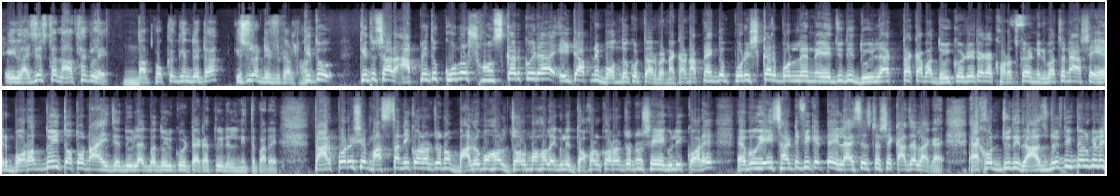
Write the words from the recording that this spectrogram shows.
এই লাইসেন্সটা না থাকলে তার পক্ষে কিন্তু এটা কিছুটা ডিফিকাল্ট হয়। কিন্তু কিন্তু স্যার আপনি তো কোনো সংস্কার কইরা এইটা আপনি বন্ধ করতে পারবেন না। কারণ আপনি একদম পরিষ্কার বললেন এ যদি দুই লাখ টাকা বা দুই কোটি টাকা খরচ করে নির্বাচনে আসে এর বরাদ্দই তত নাই যে দুই লাখ বা দুই কোটি টাকা তুলে নিতে পারে। তারপরে সে মাস্তানি করার জন্য বালুমহল জলমহল এগুলি দখল করার জন্য সে এগুলি করে এবং এই সার্টিফিকেটটা এই লাইসেন্সটা সে কাজে লাগায়। এখন যদি রাজনৈতিক দলগুলি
